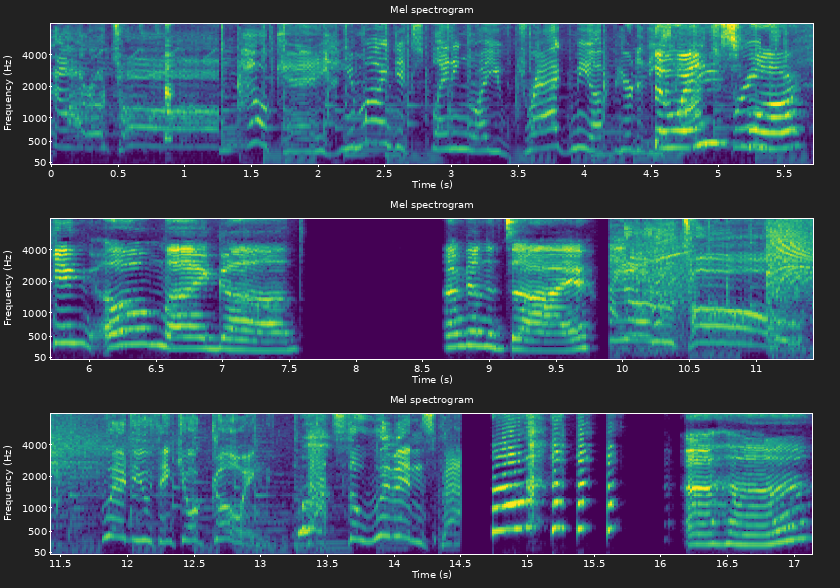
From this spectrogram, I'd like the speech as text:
Naruto! Okay, you mind explaining why you've dragged me up here to these the way he's springs? walking. Oh my god. I'm gonna die. Naruto! Where do you think you're going? That's the women's bath. Uh huh.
